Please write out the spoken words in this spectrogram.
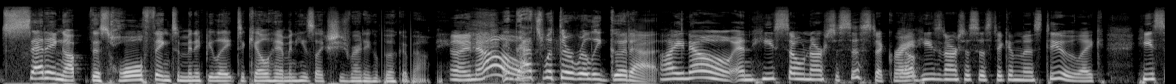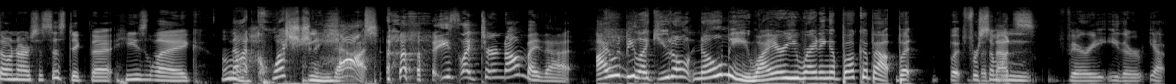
setting up this whole thing to manipulate to kill him and he's like she's writing a book about me I know. and that's what they're really good at I know. And he's so narcissistic, right? Yep. He's narcissistic in this too. Like he's so narcissistic that he's like oh, not questioning that he's like turned on by that. I would be like, you don't know me. Why are you writing a book about? But but for someone very either yeah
